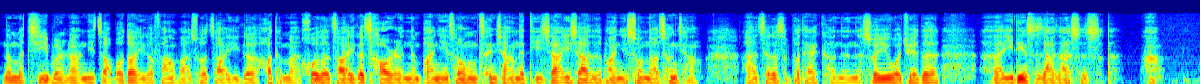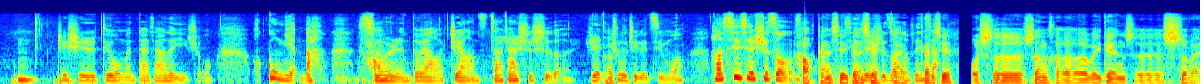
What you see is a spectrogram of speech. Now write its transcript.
那么基本上你找不到一个方法，说找一个奥特曼或者找一个超人能把你从城墙的底下一下子把你送到城墙，啊，这个是不太可能的。所以我觉得，呃，一定是扎扎实实的啊。嗯，这是对我们大家的一种共勉吧。所有人都要这样子扎扎实实的忍住这个寂寞。好，谢谢石总。好，感谢感谢石总的分享。感谢，我是盛和微电子施伟，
